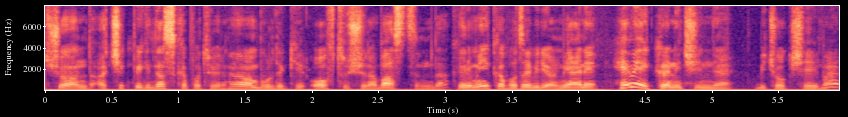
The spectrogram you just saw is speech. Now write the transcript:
şu anda açık. Peki nasıl kapatıyorum? Hemen buradaki off tuşuna bastığımda klimayı kapatabiliyorum. Yani hem ekran içinde birçok şey var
